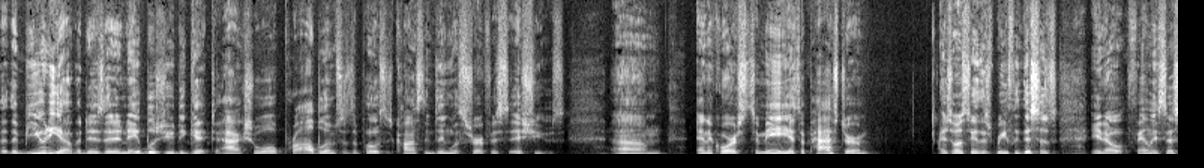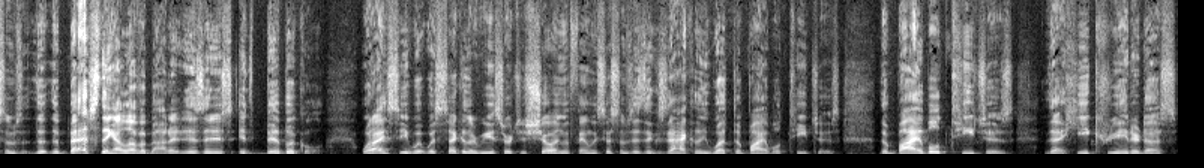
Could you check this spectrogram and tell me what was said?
the, the beauty of it is it enables you to get to actual problems as opposed to constantly dealing with surface issues. Um, and of course, to me, as a pastor, I just want to say this briefly. This is, you know, family systems. The, the best thing I love about it is it is it's biblical what I see, what, what secular research is showing with family systems is exactly what the Bible teaches. The Bible teaches that He created us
